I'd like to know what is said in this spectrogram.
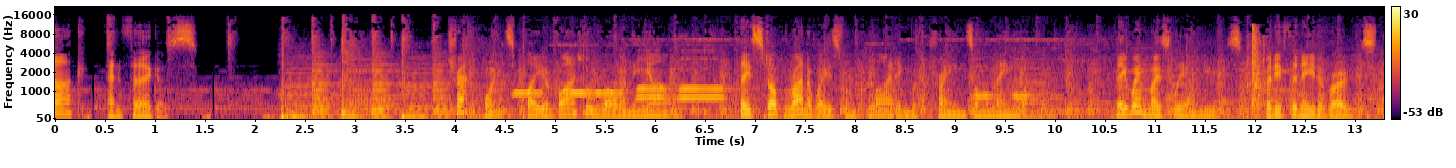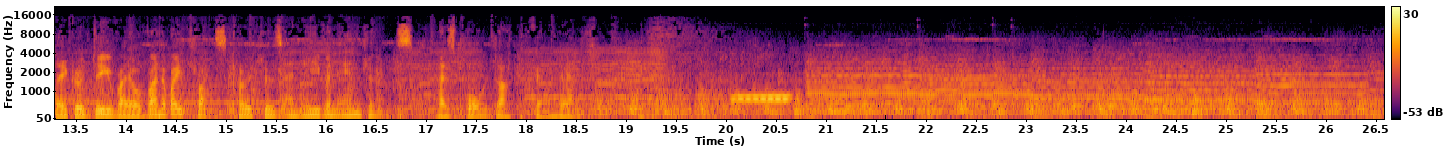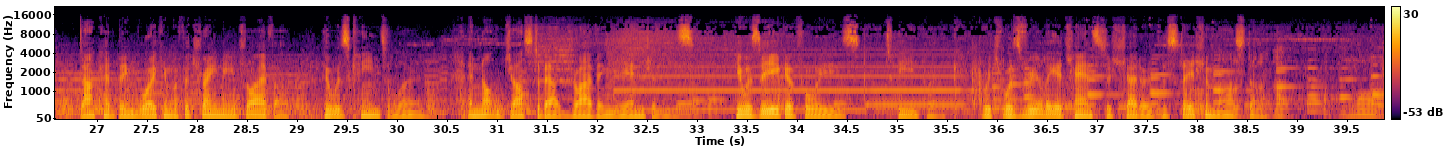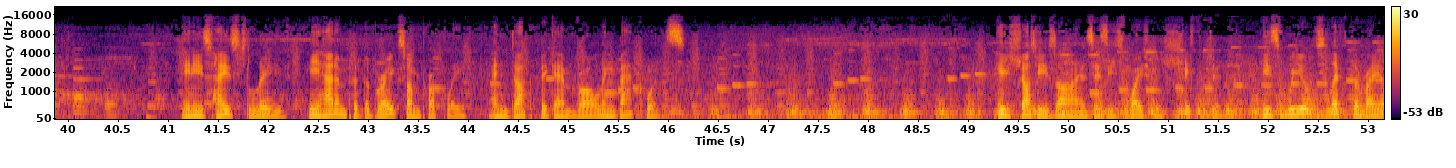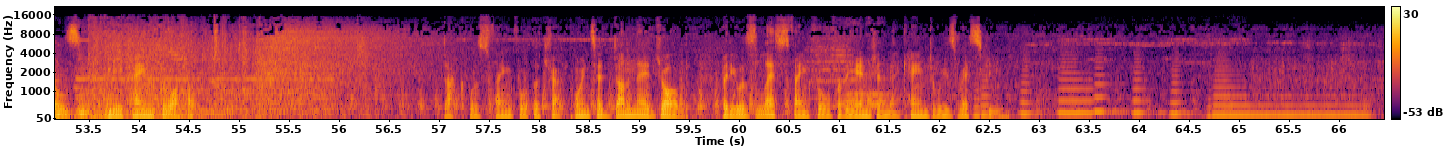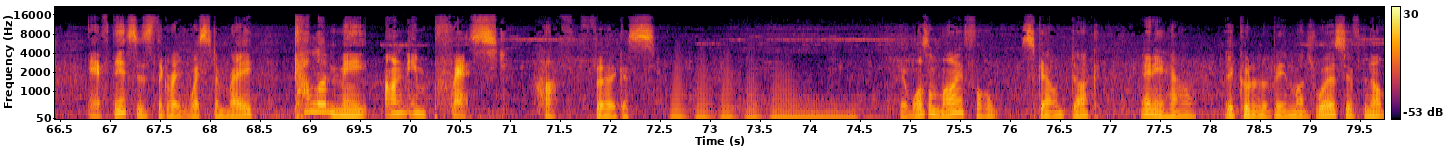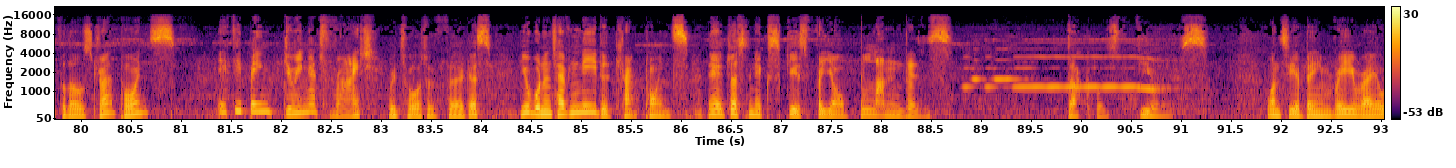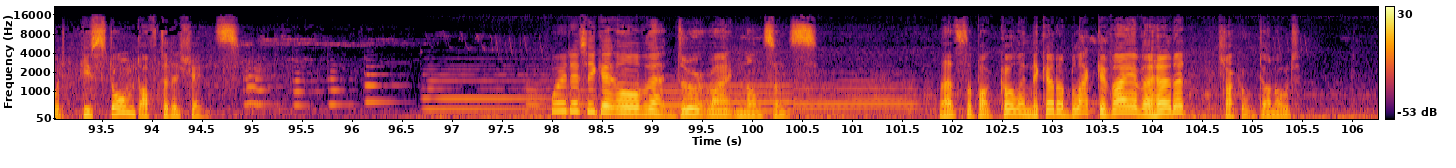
Duck and Fergus. Trap points play a vital role in the yard. They stop runaways from colliding with trains on the main line. They went mostly unused, but if the need arose, they could derail runaway trucks, coaches, and even engines, as poor Duck found out. Duck had been working with a trainee driver who was keen to learn, and not just about driving the engines. He was eager for his tea break, which was really a chance to shadow the station master. In his haste to leave, he hadn't put the brakes on properly, and Duck began rolling backwards. He shut his eyes as his weight shifted, his wheels left the rails, and he came to a halt. Duck was thankful the trap points had done their job, but he was less thankful for the engine that came to his rescue. If this is the Great Western Way, colour me unimpressed, huffed Fergus. It wasn't my fault, scowled Duck. Anyhow, it couldn't have been much worse if not for those trap points. If you'd been doing it right, retorted Fergus, you wouldn't have needed trap points. They're just an excuse for your blunders. Duck was furious. Once he had been re-railed, he stormed off to the sheds. Where does he get all of that do it right nonsense? That's the pot calling the kettle black if I ever heard it, chuckled Donald.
